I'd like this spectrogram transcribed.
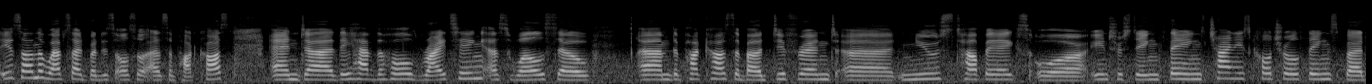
it's on the website but it's also as a podcast and uh, they have the whole writing as well so um, the podcast about different uh, news topics or interesting things, Chinese cultural things, but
